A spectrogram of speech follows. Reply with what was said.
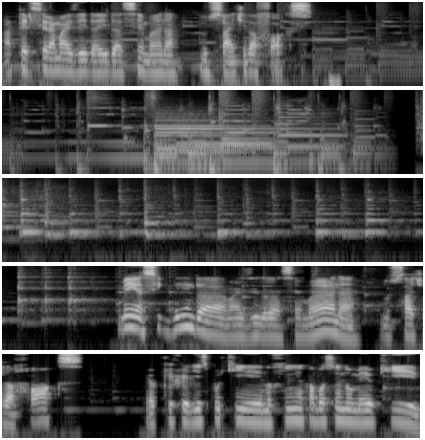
a terceira mais lida aí da semana no site da Fox. Bem, a segunda mais lida da semana no site da Fox, eu fiquei feliz porque no fim acabou sendo meio que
